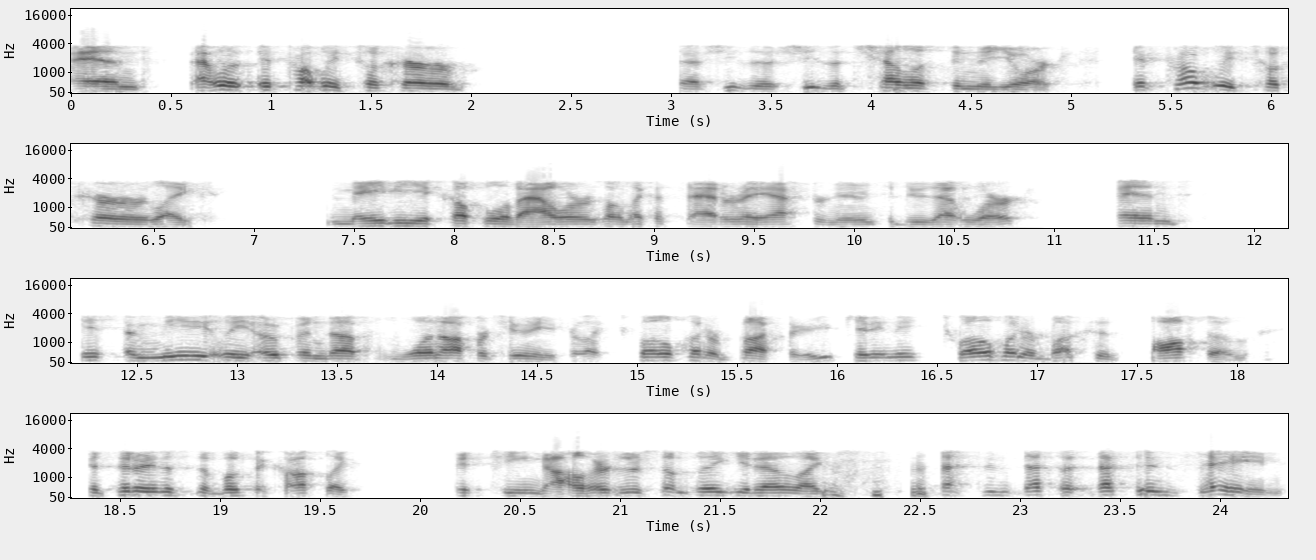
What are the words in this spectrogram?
And that was, it probably took her, uh, she's a, she's a cellist in New York. It probably took her like maybe a couple of hours on like a Saturday afternoon to do that work. And it immediately opened up one opportunity for like twelve hundred bucks. Like, are you kidding me? Twelve hundred bucks is awesome, considering this is a book that costs like fifteen dollars or something. You know, like that's that's a, that's insane.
